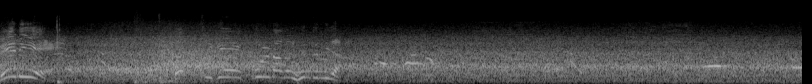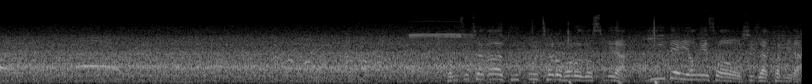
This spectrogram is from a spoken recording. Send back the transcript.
메니에 멋지게 골망을 흔듭니다. 점수차가 두 골차로 벌어졌습니다. 2대 0에서 시작합니다.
